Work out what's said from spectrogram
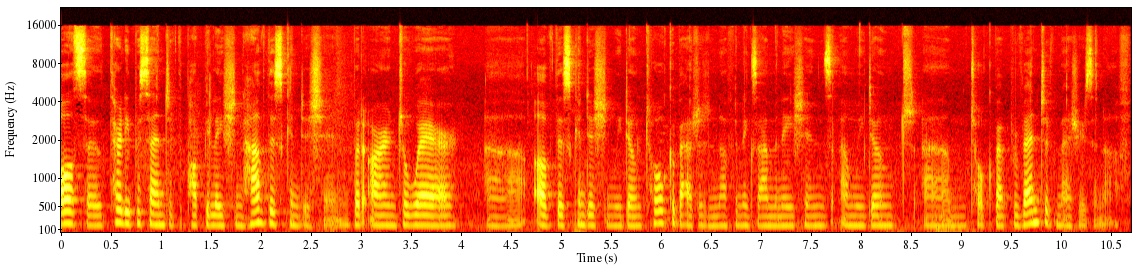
Also, 30% of the population have this condition but aren't aware uh, of this condition. We don't talk about it enough in examinations and we don't um, talk about preventive measures enough.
